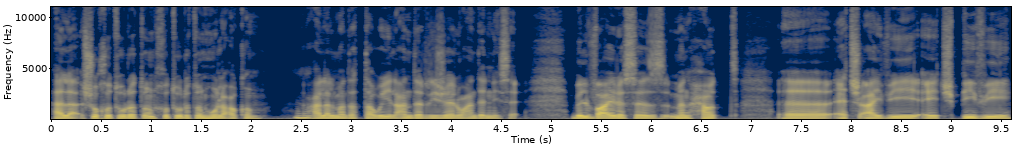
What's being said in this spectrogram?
هلأ شو خطورتهم خطورتهم هو العقم على المدى الطويل عند الرجال وعند النساء. بال viruses بنحط اتش اي في اتش بي في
